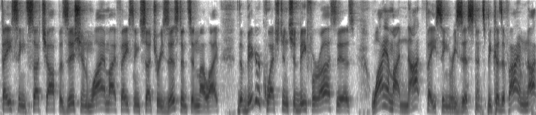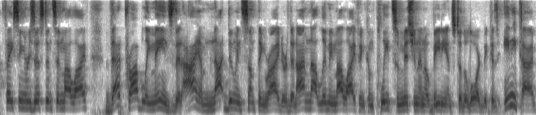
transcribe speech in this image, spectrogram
facing such opposition? Why am I facing such resistance in my life? The bigger question should be for us is, why am I not facing resistance? Because if I am not facing resistance in my life, that probably means that I am not doing something right or that I'm not living my life in complete submission and obedience to the Lord. Because anytime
